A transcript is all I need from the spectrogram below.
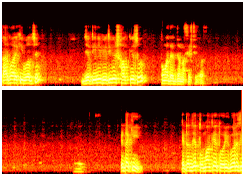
তারপরে কি বলছে? যে তিনি পৃথিবীর সব কিছু তোমাদের জন্য সৃষ্টি করেছেন। এটা কি? এটা যে তোমাকে তৈরি করেছি,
